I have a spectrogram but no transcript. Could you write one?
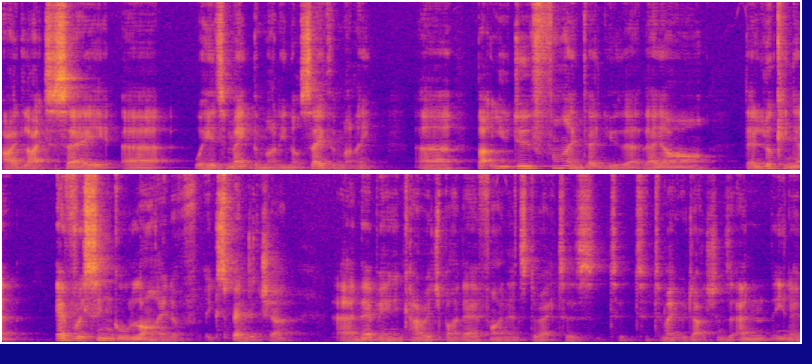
I'd like to say uh, we're here to make the money, not save the money. Uh, but you do find, don't you, that they are they're looking at every single line of expenditure and they're being encouraged by their finance directors to, to, to make reductions. And, you know,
